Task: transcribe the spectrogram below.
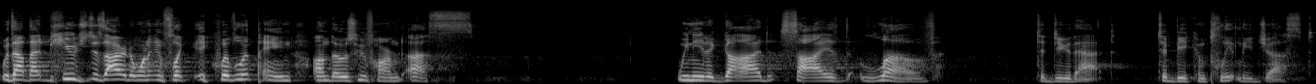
without that huge desire to want to inflict equivalent pain on those who've harmed us. We need a God sized love to do that, to be completely just.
